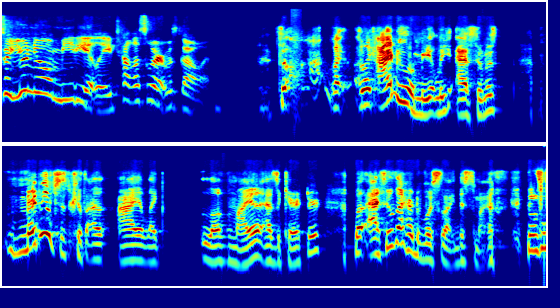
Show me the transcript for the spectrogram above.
so you knew immediately. Tell us where it was going. So like like I knew immediately as soon as maybe it's just because I I like love Maya as a character, but as soon as I heard the voice, like this is Maya, this,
